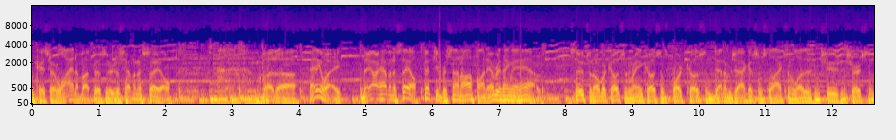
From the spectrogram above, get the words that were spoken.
in case they're lying about this and they're just having a sale. But uh, anyway, they are having a sale, 50% off on everything they have. Suits and overcoats and raincoats and sport coats and denim jackets and slacks and leathers and shoes and shirts and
